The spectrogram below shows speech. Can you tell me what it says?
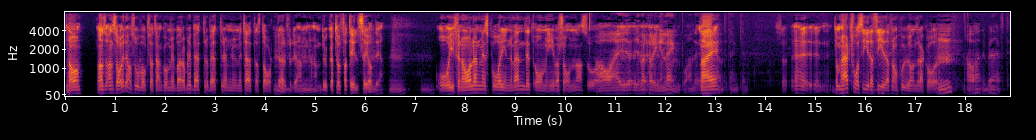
Ja, han, han sa ju det Hans-Ove också att han kommer ju bara bli bättre och bättre nu med täta starter. Mm, För det, han, mm. han brukar tuffa till sig av det. Mm. Och i finalen med spår invändigt om Ivar Sonna så, Ja, nej, Ivart har ingen längd på. Det Nej. jag inte tänka så eh, de här två sida sida från 700 kvar. Mm. Ja, det blir häftigt.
